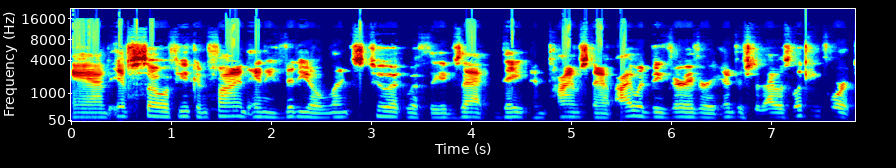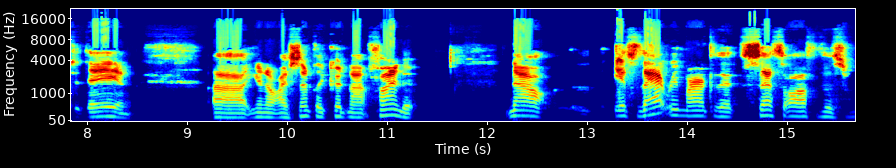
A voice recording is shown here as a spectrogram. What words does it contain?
and if so, if you can find any video links to it with the exact date and timestamp, I would be very, very interested. I was looking for it today and, uh, you know, I simply could not find it. Now, it's that remark that sets off this,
